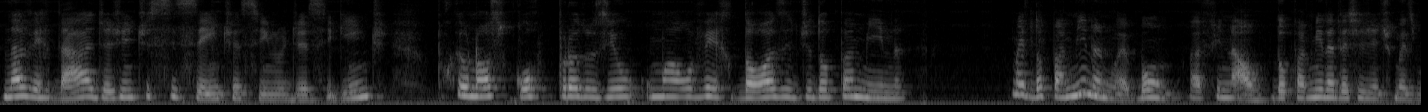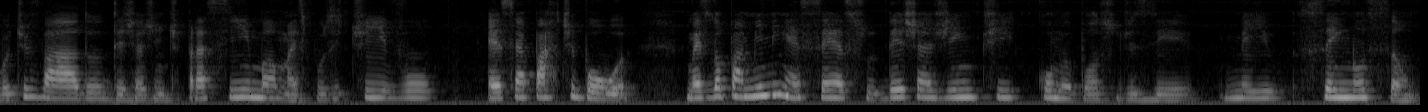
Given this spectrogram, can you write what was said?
Na verdade, a gente se sente assim no dia seguinte porque o nosso corpo produziu uma overdose de dopamina. Mas dopamina não é bom? Afinal, dopamina deixa a gente mais motivado, deixa a gente para cima, mais positivo. Essa é a parte boa. Mas dopamina em excesso deixa a gente, como eu posso dizer, meio sem noção.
